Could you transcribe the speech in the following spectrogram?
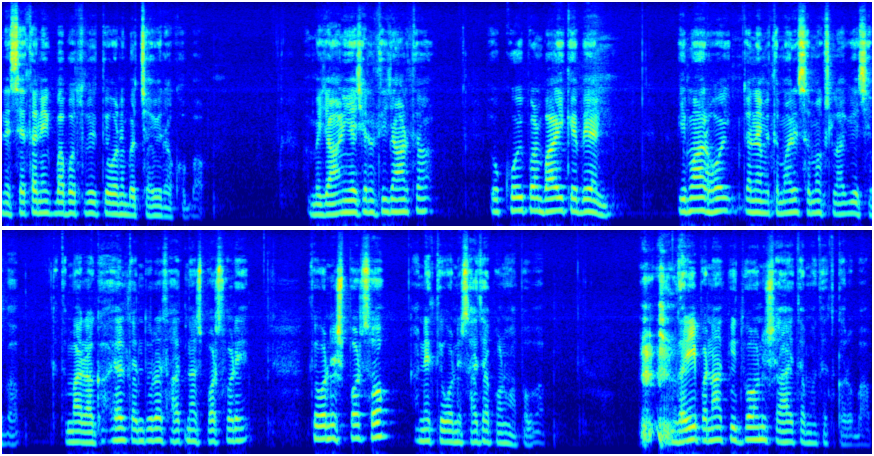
અને શૈતાનિક બાબતોથી તેઓને બચાવી રાખો બાપ. અમે જાણીએ છીએ, નથી જાણતા એવું કોઈ પણ ભાઈ કે બહેન બીમાર હોય તેને અમે તમારી સમક્ષ લાવીએ છીએ બાપ. તમારા ઘાયલ તંદુરસ્ત હાથના સ્પર્શ વડે તેઓને સ્પર્શો અને તેઓને સાજાપણું આપો બાપ. ગરીબ, અનાથ, વિધવાઓની સહાયતા મદદ કરો બાપ.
